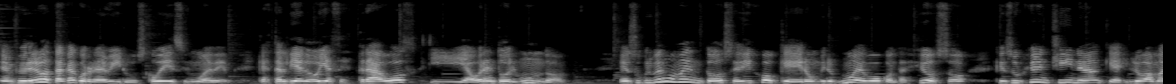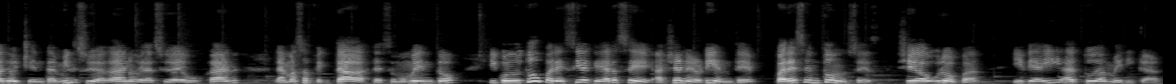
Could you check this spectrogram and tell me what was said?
En febrero ataca coronavirus, COVID-19, que hasta el día de hoy hace estragos y ahora en todo el mundo. En su primer momento se dijo que era un virus nuevo, contagioso, que surgió en China, que aisló a más de 80.000 ciudadanos de la ciudad de Wuhan, la más afectada hasta ese momento, y cuando todo parecía quedarse allá en el Oriente, para ese entonces llega a Europa y de ahí a toda América,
